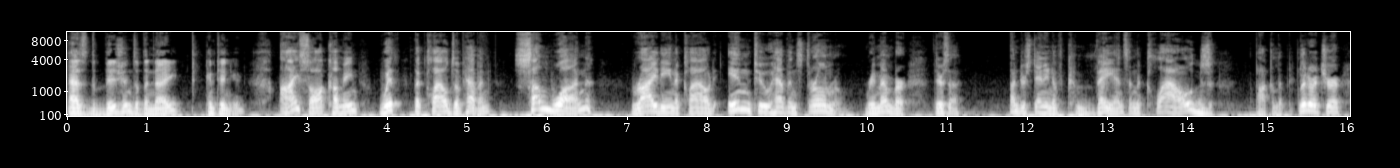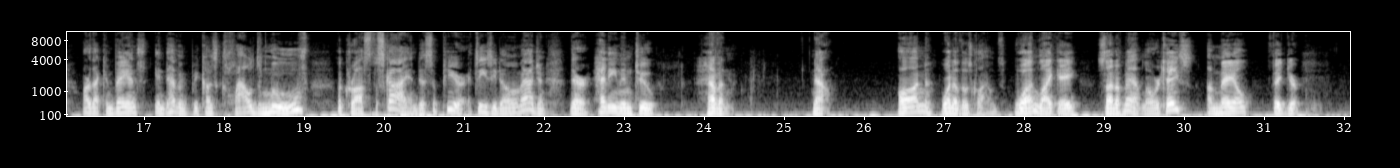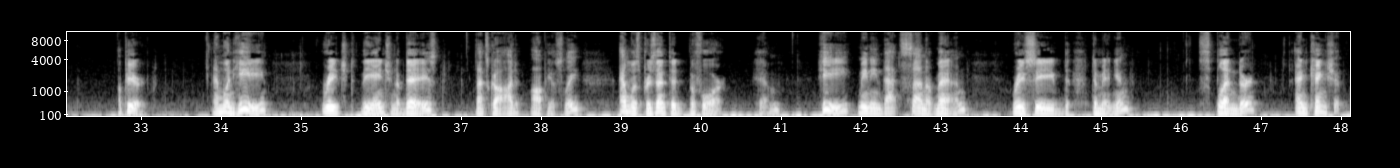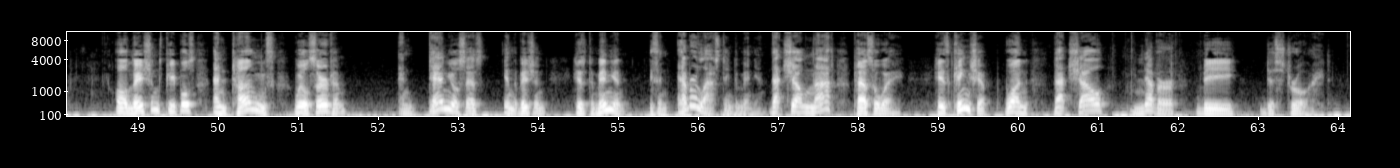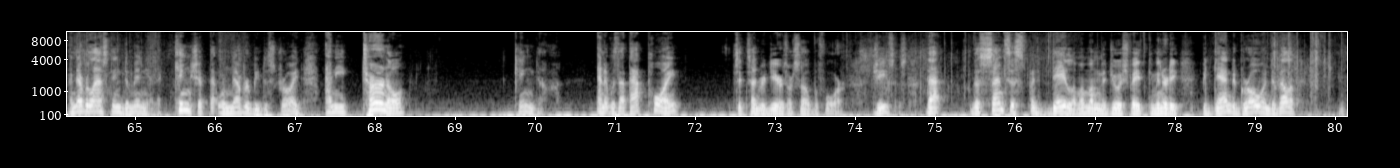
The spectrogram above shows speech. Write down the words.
as the visions of the night continued, I saw coming with the clouds of heaven someone riding a cloud into heaven's throne room. Remember, there's a understanding of conveyance, and the clouds apocalyptic literature are that conveyance into heaven because clouds move across the sky and disappear. It's easy to imagine. They're heading into heaven. Now, on one of those clouds, one like a son of man, lowercase, a male figure, appeared. And when he reached the Ancient of Days, that's God, obviously, and was presented before him, he, meaning that Son of Man, received dominion, splendor, and kingship. All nations, peoples, and tongues will serve him. And Daniel says in the vision, his dominion is an everlasting dominion that shall not pass away. His kingship, one that shall never be destroyed. An everlasting dominion, a kingship that will never be destroyed, an eternal kingdom. And it was at that point 600 years or so before Jesus, that the sensus fidelium among the Jewish faith community began to grow and develop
